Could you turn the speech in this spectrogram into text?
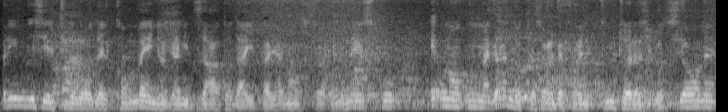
Brindisi è il titolo del convegno organizzato da Italia Nostra e l'UNESCO, è uno, una grande occasione per fare il punto della situazione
